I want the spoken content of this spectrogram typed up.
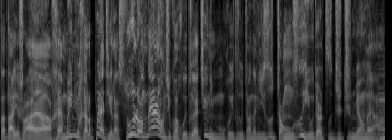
大大爷说：“哎呀，喊美女喊了半天了，所有人男人就快回头，就你们回头，真的你是真是有点自知之明了呀。”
